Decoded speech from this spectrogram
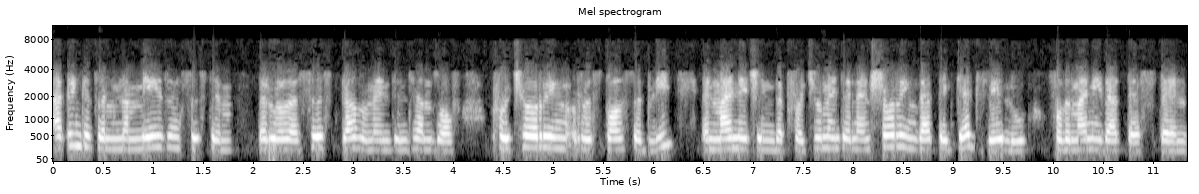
I think it's an amazing system that will assist government in terms of procuring responsibly and managing the procurement and ensuring that they get value for the money that they spend.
